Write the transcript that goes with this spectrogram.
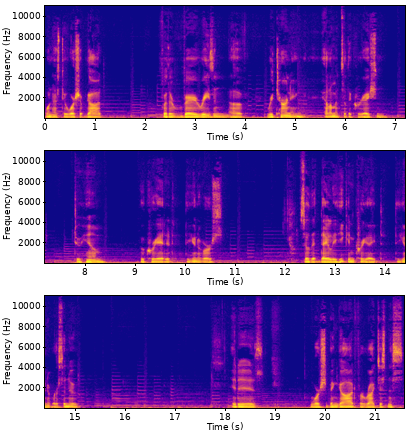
One has to worship God for the very reason of returning elements of the creation to Him who created the universe, so that daily He can create the universe anew. It is worshiping God for righteousness'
